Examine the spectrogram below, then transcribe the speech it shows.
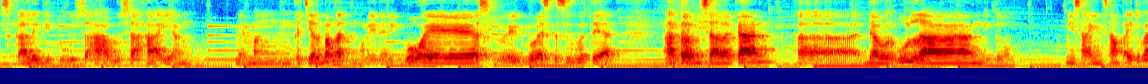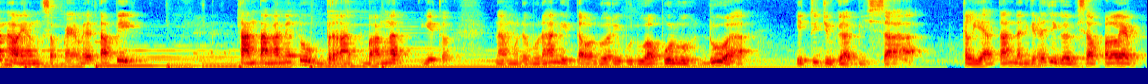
sekali gitu usaha-usaha yang memang kecil banget. Mulai dari goes Wih, goes kesebut ya. Atau misalkan eh, daur ulang gitu. Misahin sampah itu kan hal yang sepele tapi tantangannya tuh berat banget gitu. Nah mudah-mudahan di tahun 2022 itu juga bisa kelihatan dan kita juga bisa collab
